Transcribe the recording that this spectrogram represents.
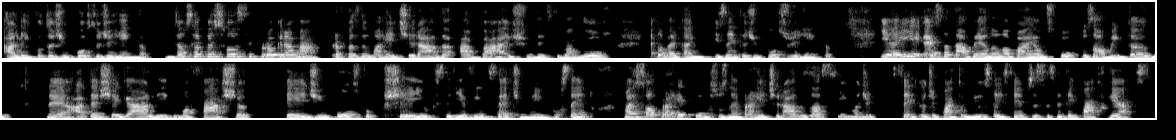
alíquota de imposto de renda. Então, se a pessoa se programar para fazer uma retirada abaixo desse valor, ela vai estar isenta de imposto de renda. E aí, essa tabela ela vai aos poucos aumentando, né, até chegar ali numa faixa é, de imposto cheio, que seria 27,5%, mas só para recursos, né, para retiradas acima de cerca de R$ 4.664.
